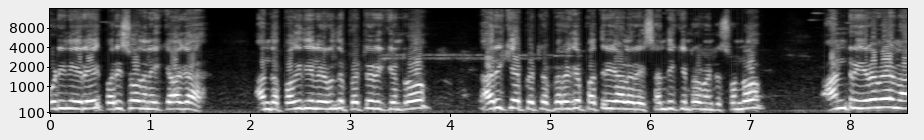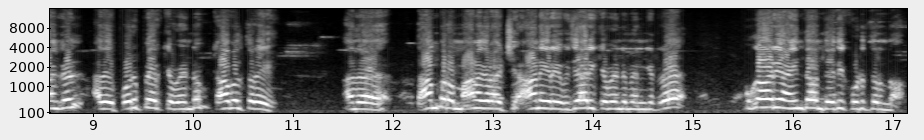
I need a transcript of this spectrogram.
குடிநீரை பரிசோதனைக்காக அந்த பகுதியிலிருந்து பெற்றிருக்கின்றோம். அறிக்கை பெற்ற பிறகு பத்திரிகையாளரை சந்திக்கின்றோம் என்று சொன்னோம். அன்று இரவே நாங்கள் அதை பொறுப்பேற்க வேண்டும். காவல்துறை அந்த தாம்பரம் மாநகராட்சி ஆணையரை விசாரிக்க வேண்டும் என்கின்ற புகாரி ஐந்தாம் தேதி கொடுத்திருந்தோம்.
